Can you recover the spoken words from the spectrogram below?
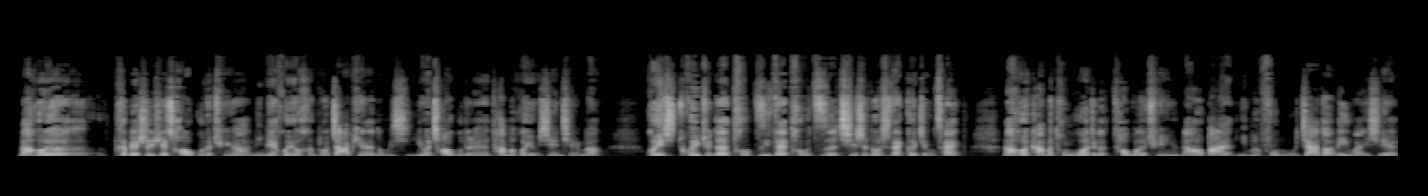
然后，特别是一些炒股的群啊，里面会有很多诈骗的东西，因为炒股的人他们会有闲钱嘛，会会觉得投自己在投资，其实都是在割韭菜。然后他们通过这个炒股的群，然后把你们父母加到另外一些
